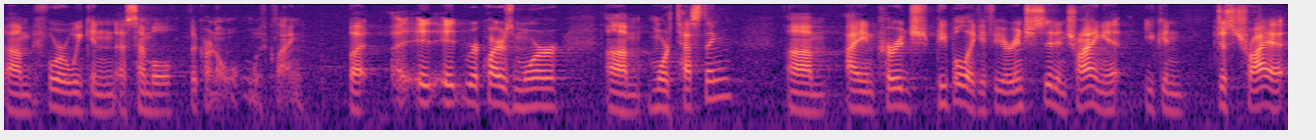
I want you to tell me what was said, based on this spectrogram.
um, before we can assemble the kernel with Clang. But uh, it, it requires more, um, more testing. Um, I encourage people, like if you're interested in trying it, you can just try it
